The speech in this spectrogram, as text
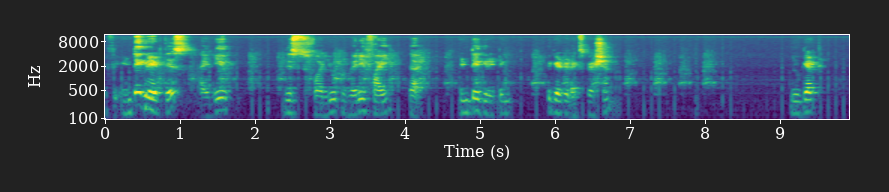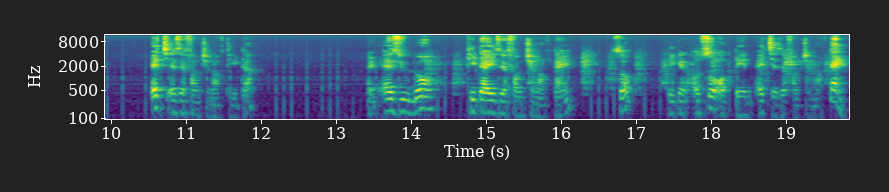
If we integrate this, I leave this for you to verify the integrating integrated expression. You get h as a function of theta and as you know theta is a function of time so we can also obtain h as a function of time.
